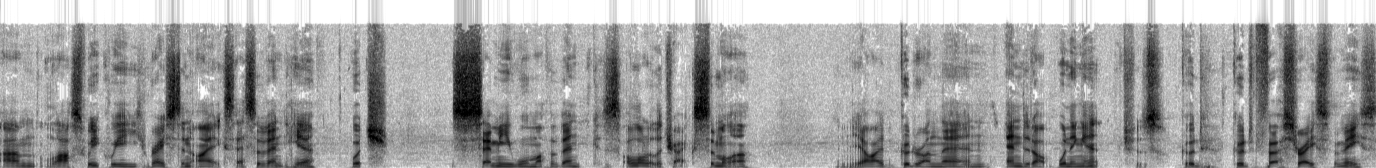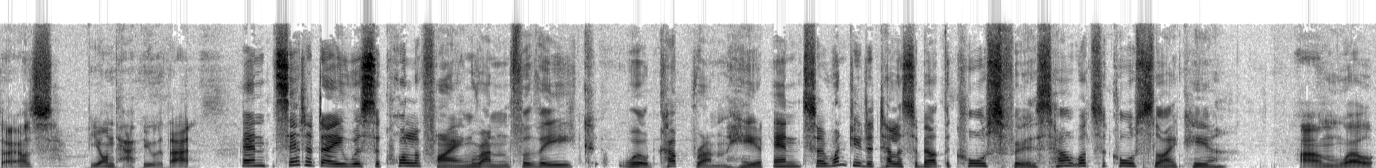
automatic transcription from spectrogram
Um, last week we raced an IXS event here, which semi warm up event because a lot of the tracks similar. And yeah, I had a good run there and ended up winning it, which was good. Good first race for me, so I was beyond happy with that. And Saturday was the qualifying run for the World Cup run here. And so I want you to tell us about the course first. How what's the course like here? Um, well,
